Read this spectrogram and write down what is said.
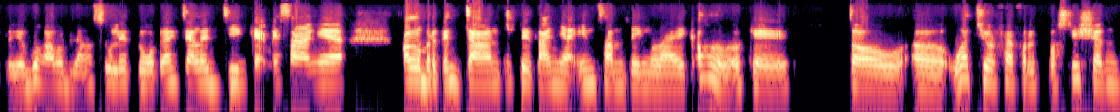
gitu ya. Gue gak mau bilang sulit gue bilang challenging. Kayak misalnya kalau berkencan terus ditanyain something like oh oke okay, so uh, what's your favorite position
